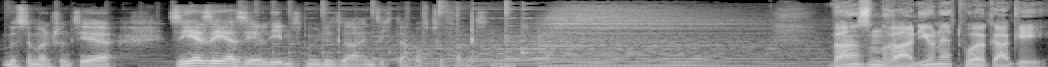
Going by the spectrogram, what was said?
müsste man schon sehr, sehr, sehr, sehr lebensmüde sein, sich darauf zu verlassen. Börsenradio Network AG.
